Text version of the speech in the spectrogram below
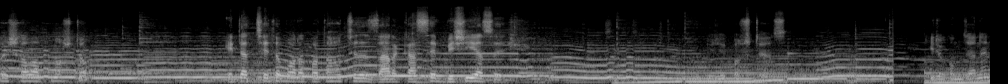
বলি স্বভাব নষ্ট। এটার চাইতে বড় কথা হচ্ছে যে যার কাছে বেশি আছে কষ্টে আছে। কীরকম জানেন?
